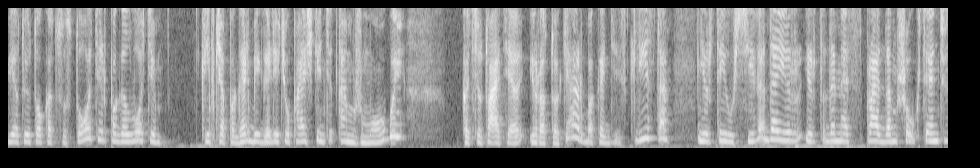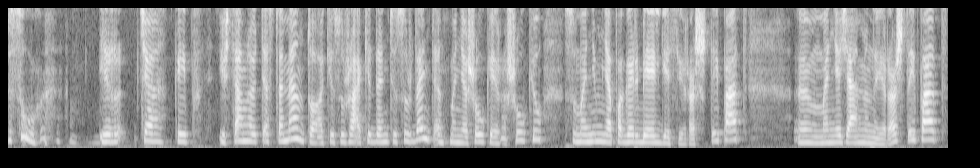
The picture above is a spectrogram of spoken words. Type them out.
vietoj to, kad sustoti ir pagalvoti, kaip čia pagarbiai galėčiau paaiškinti tam žmogui, kad situacija yra tokia arba kad jis klysta ir tai užsiveda ir, ir tada mes pradedam šaukti ant visų. Ir čia kaip iš Senojo testamento, akis už akį, dantis už dantį, ant mane šaukia ir aš šaukiu, su manim nepagarbė elgesi ir aš taip pat, mane žemina ir aš taip pat,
